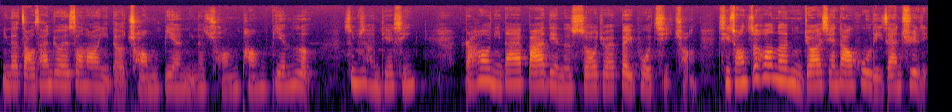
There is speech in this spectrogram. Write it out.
你的早餐就会送到你的床边、你的床旁边了，是不是很贴心？然后你大概八点的时候就会被迫起床，起床之后呢，你就要先到护理站去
